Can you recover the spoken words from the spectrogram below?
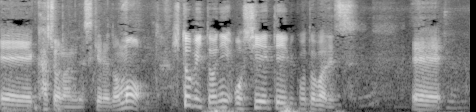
えー箇所なんですけれども人々に教えている言葉です、えー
